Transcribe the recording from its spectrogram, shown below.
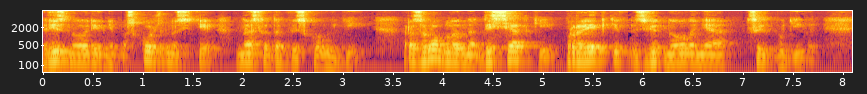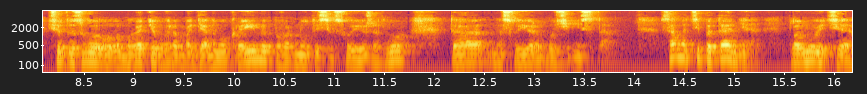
різного рівня пошкодженості внаслідок військових дій. Розроблено десятки проєктів з відновлення цих будівель, що дозволило багатьом громадянам України повернутися в своє житло та на свої робочі міста. Саме ці питання планується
